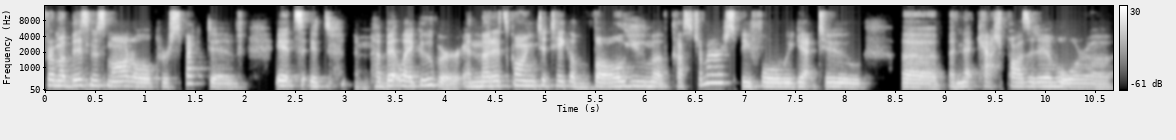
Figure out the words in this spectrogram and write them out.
from a business model perspective, it's it's a bit like Uber, and that it's going to take a volume of customers before we get to a, a net cash positive or a,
